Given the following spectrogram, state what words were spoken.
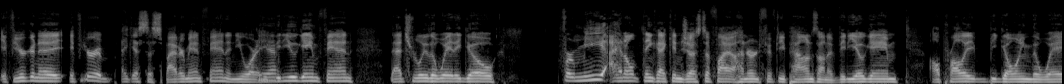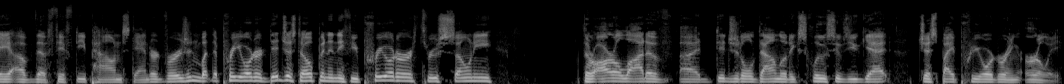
if you're gonna if you're a, I guess a Spider-Man fan and you are a Yeah. video game fan, that's really the way to go. For me, I don't think I can justify 150 pounds on a video game. I'll probably be going the way of the 50 pound standard version. But the pre-order did just open, and if you pre-order through Sony, there are a lot of uh, digital download exclusives you get just by pre-ordering early.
